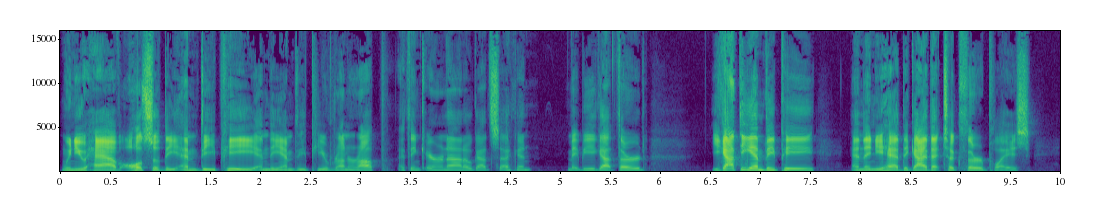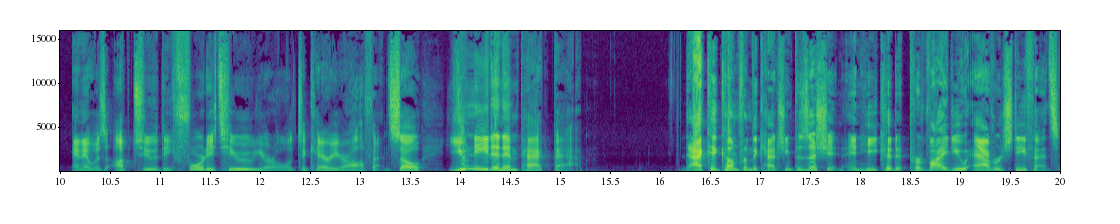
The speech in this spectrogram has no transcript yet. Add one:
when you have also the MVP and the MVP runner up. I think Arenado got second, maybe he got third. You got the MVP, and then you had the guy that took third place, and it was up to the 42 year old to carry your offense. So you need an impact bat. That could come from the catching position, and he could provide you average defense.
